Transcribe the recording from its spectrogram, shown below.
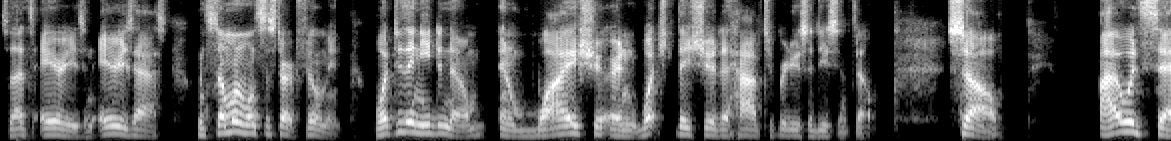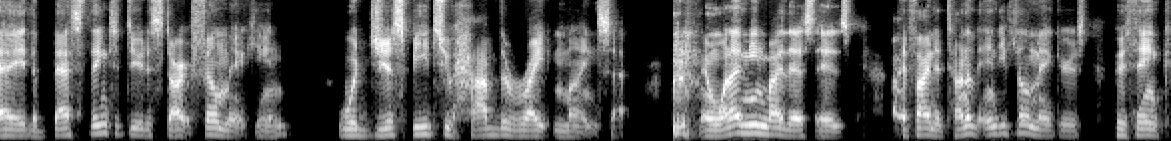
So that's Aries. And Aries asked, when someone wants to start filming, what do they need to know and why should and what they should have to produce a decent film? So i would say the best thing to do to start filmmaking would just be to have the right mindset. And what i mean by this is i find a ton of indie filmmakers who think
